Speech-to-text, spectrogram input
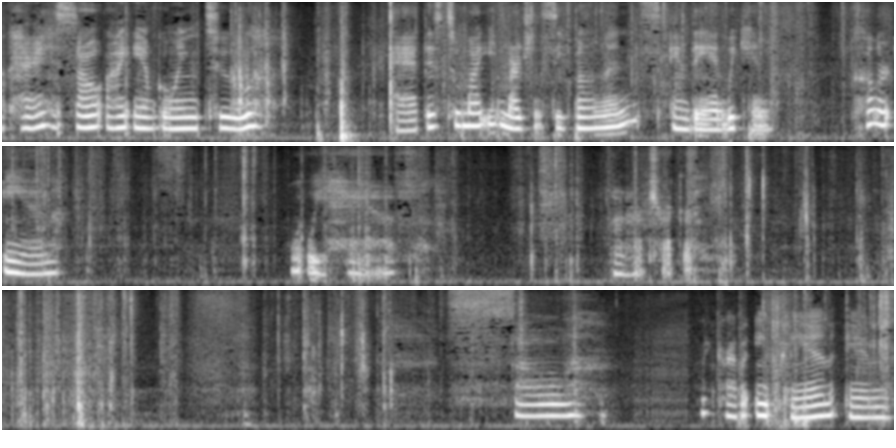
Okay, so I am going to add this to my emergency funds and then we can color in what we have on our tracker. So let me grab an ink pen and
